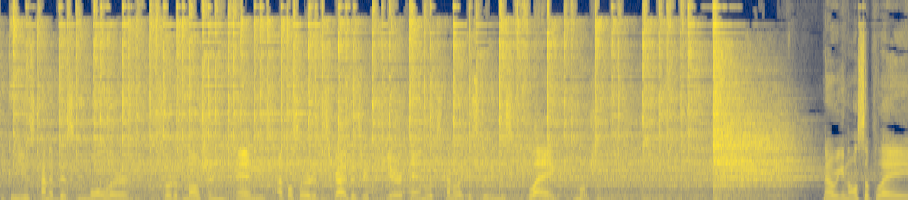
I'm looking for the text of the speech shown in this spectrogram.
you can use kind of this Moeller sort of motion, and I've also heard it described as your, your hand looks kind of like it's doing this flag motion. Now we can also play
